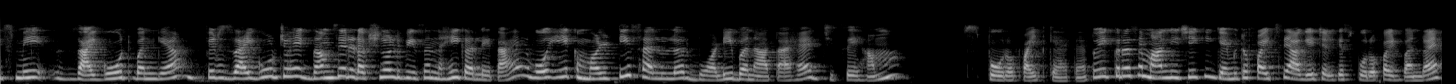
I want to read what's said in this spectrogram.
इसमें जाइगोट बन गया। फिर जाइगोट जो है एकदम से रिडक्शनल डिवीज़न नहीं कर लेता है। वो एक मल्टी सेलुलर बॉडी बनाता है, जिसे हम स्पोरोफाइट कहते हैं। तो एक तरह से मान लीजिए कि गेमिटोफाइट से आगे चल के स्पोरोफाइट बन रहा है।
